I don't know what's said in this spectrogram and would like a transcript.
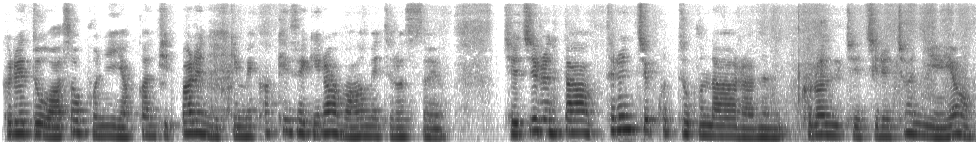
그래도 와서 보니 약간 빛바랜 느낌의 카키색이라 마음에 들었어요. 재질은 딱 트렌치 코트구나 라는 그런 재질의 천이에요.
